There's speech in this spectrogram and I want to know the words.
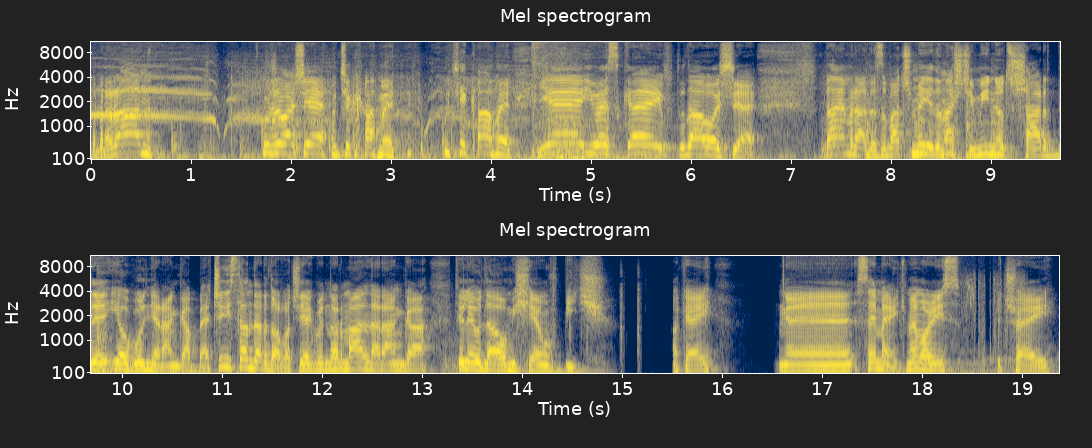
Dobra, run! Wkurzyła się, uciekamy, uciekamy. Jej, you escaped, udało się. Dałem radę, zobaczmy, 11 minut, szardy i ogólnie ranga B, czyli standardowo, czyli jakby normalna ranga, tyle udało mi się wbić. Okej. Eee, same age, memories betray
